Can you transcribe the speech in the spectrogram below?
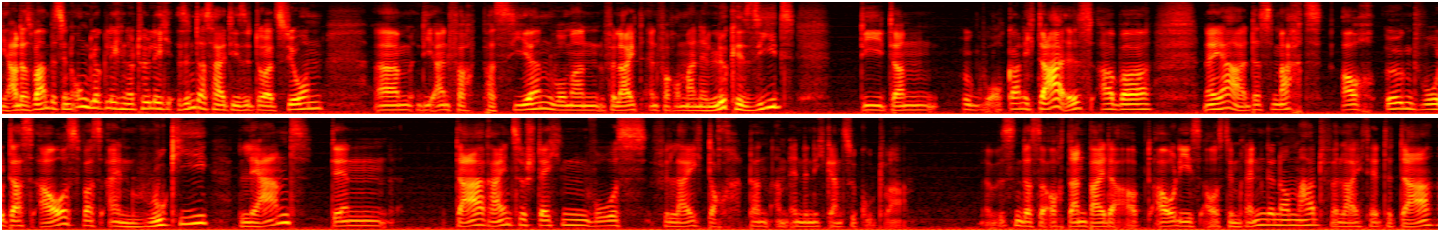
ja, das war ein bisschen unglücklich. Natürlich sind das halt die Situationen, ähm, die einfach passieren, wo man vielleicht einfach auch mal eine Lücke sieht, die dann irgendwo auch gar nicht da ist. Aber naja, das macht auch irgendwo das aus, was ein Rookie lernt, denn da reinzustechen, wo es vielleicht doch dann am Ende nicht ganz so gut war. Wir wissen, dass er auch dann beide Audis aus dem Rennen genommen hat. Vielleicht hätte da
